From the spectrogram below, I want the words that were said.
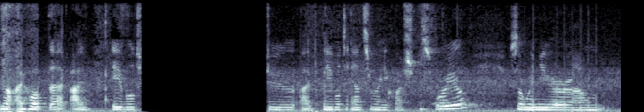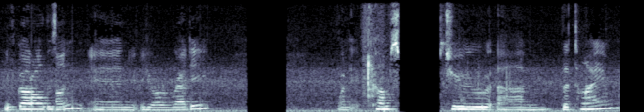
Now I hope that I'm able to I've been able to answer any questions for you. So when you're um, you've got all this done and you're ready, when it comes to um, the time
